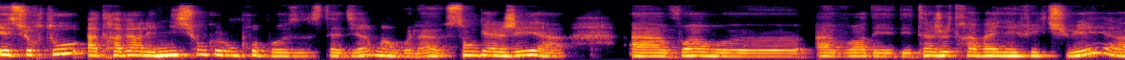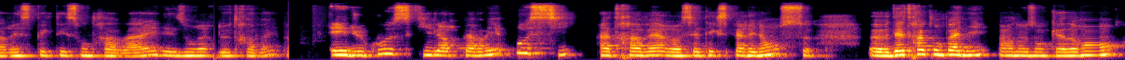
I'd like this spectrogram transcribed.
Et surtout à travers les missions que l'on propose, c'est-à-dire ben voilà, s'engager à, à, avoir, avoir des, des, tâches de travail à effectuer, à respecter son travail, des horaires de travail. Et du coup, ce qui leur permet aussi, à travers cette expérience, d'être accompagnés par nos encadrants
